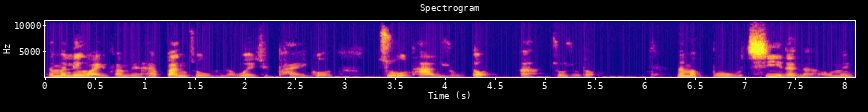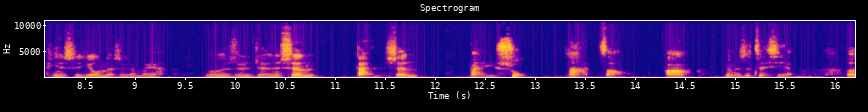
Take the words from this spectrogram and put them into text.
那么另外一方面还要帮助我们的胃去排功，助它蠕动啊，助蠕动。那么补气的呢，我们平时用的是什么呀？用的是人参、党参、白术、大枣啊，用的是这些。而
